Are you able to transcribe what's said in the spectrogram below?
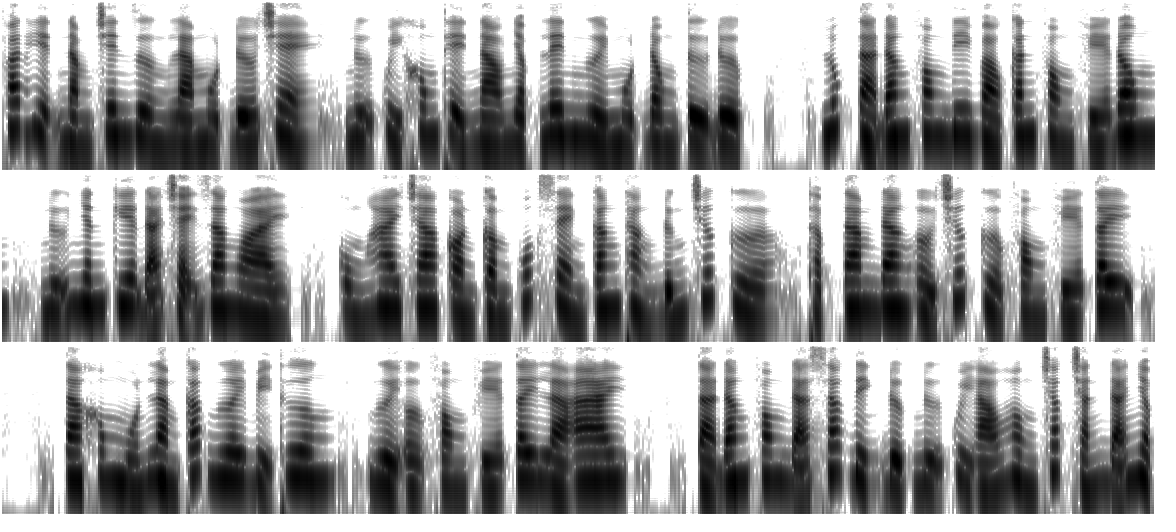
phát hiện nằm trên giường là một đứa trẻ, nữ quỷ không thể nào nhập lên người một đồng tử được. Lúc Tả Đăng Phong đi vào căn phòng phía đông, nữ nhân kia đã chạy ra ngoài, cùng hai cha còn cầm cuốc sẻng căng thẳng đứng trước cửa, thập tam đang ở trước cửa phòng phía tây. Ta không muốn làm các ngươi bị thương, người ở phòng phía tây là ai? Tả Đăng Phong đã xác định được nữ quỷ áo hồng chắc chắn đã nhập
